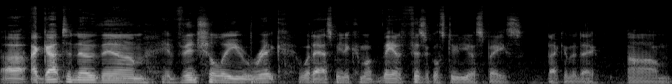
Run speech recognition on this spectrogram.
uh, I got to know them. Eventually, Rick would ask me to come up. They had a physical studio space back in the day. Um,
